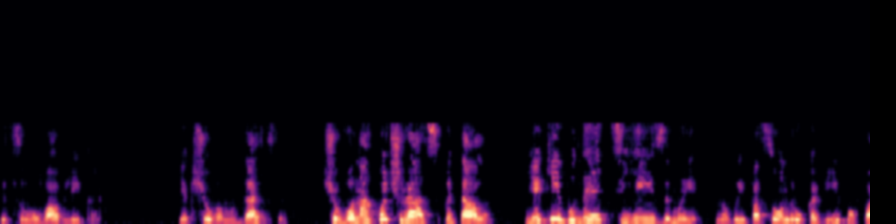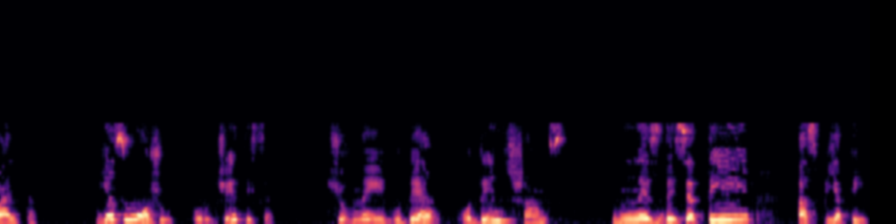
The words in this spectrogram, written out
підсумував лікар. Якщо вам удасться, щоб вона хоч раз спитала, який буде цієї зими новий фасон рукавів у пальтах, я зможу поручитися, що в неї буде один шанс не з десяти, а з п'яти.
